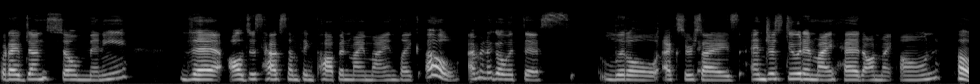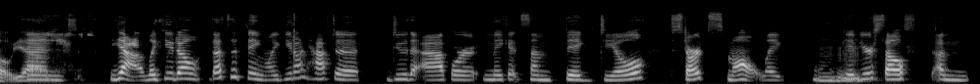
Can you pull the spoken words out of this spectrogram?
but I've done so many that I'll just have something pop in my mind like, oh, I'm gonna go with this little exercise and just do it in my head on my own. Oh yeah. And yeah, like you don't that's the thing. Like you don't have to do the app or make it some big deal start small. Like mm-hmm. give yourself um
